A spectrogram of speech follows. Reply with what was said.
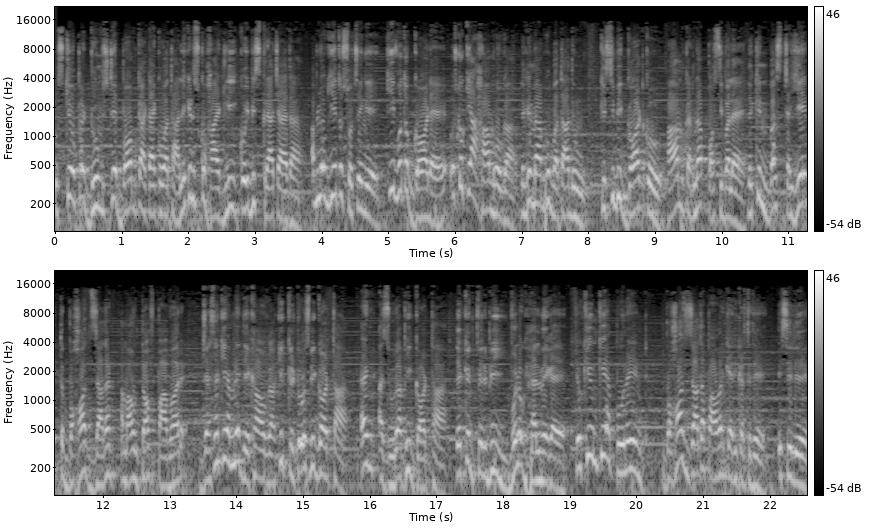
उसके ऊपर डूम्सडे बॉम्ब का अटैक हुआ था, लेकिन उसको हार्डली कोई भी स्क्रैच आया था। अब लोग ये तो सोचेंगे कि वो तो गॉड है, उसको क्या हार्म होगा? लेकिन मैं आपको बता दूँ, किसी भी गॉड को हार्म करना पॉसिबल है। लेकिन बस चाहिए तो बहुत ज़्यादा अमाउंट ऑफ़ पावर जैसा कि हमने देखा होगा कि क्रिटोस भी गॉड था एंड अजूरा भी गॉड था। लेकिन फिर भी वो लोग हेल में गए, क्योंकि उनके अपोनेंट बहुत ज़्यादा पावर कैरी करते थे। इसीलिए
